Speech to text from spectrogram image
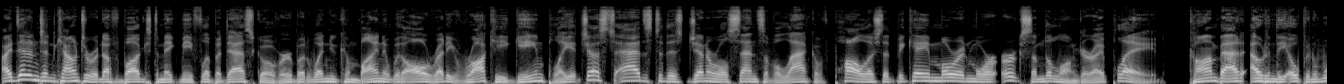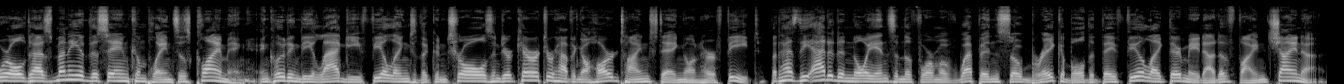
I didn't encounter enough bugs to make me flip a desk over, but when you combine it with already rocky gameplay, it just adds to this general sense of a lack of polish that became more and more irksome the longer I played. Combat out in the open world has many of the same complaints as climbing, including the laggy feeling to the controls and your character having a hard time staying on her feet, but has the added annoyance in the form of weapons so breakable that they feel like they're made out of fine china.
